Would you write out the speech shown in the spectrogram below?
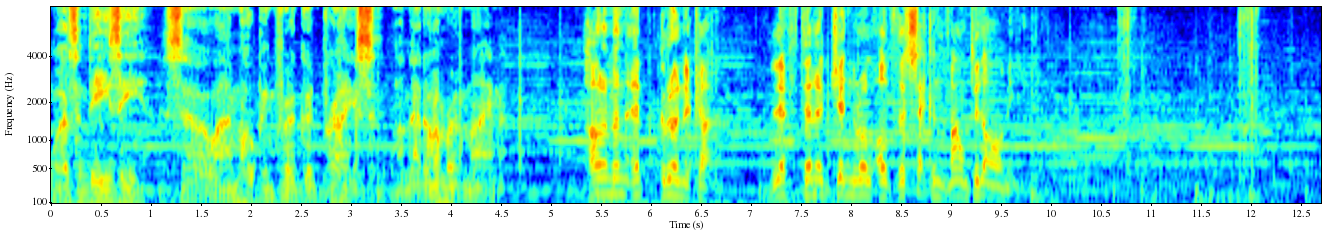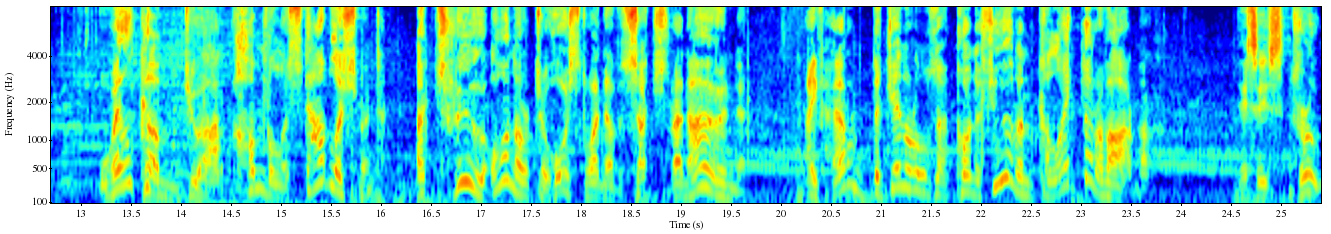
Wasn't easy, so I'm hoping for a good price on that armor of mine. Harman ep Grönekan, Lieutenant General of the Second Mounted Army. Welcome to our humble establishment. A true honor to host one of such renown. I've heard the General's a connoisseur and collector of armor. This is true,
